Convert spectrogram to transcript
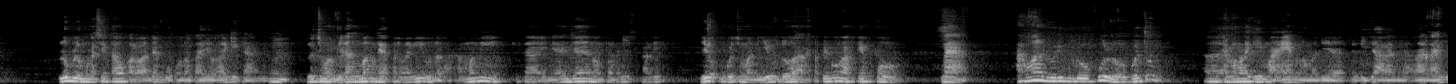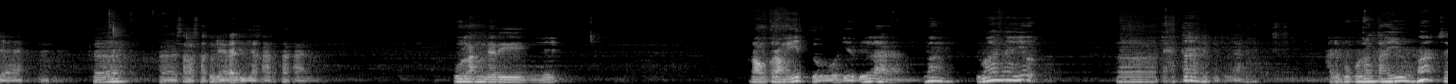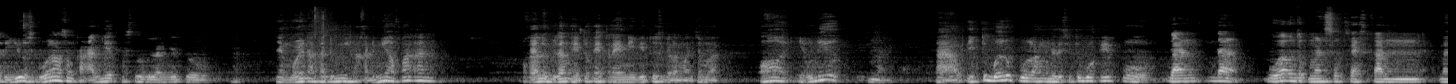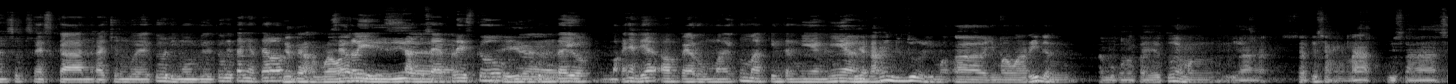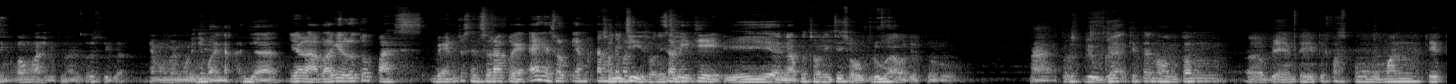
Lu belum ngasih tahu kalau ada buku Notayo lagi kan? Hmm. lu cuma bilang bang teater lagi udah lama nih. Kita ini aja nonton aja sekali. Yuk gue cuma yuk doang tapi gue gak kepo. Nah awal 2020 gue tuh eh, emang lagi main sama dia lagi jalan-jalan aja ke eh, salah satu daerah di Jakarta kan. Pulang dari nongkrong itu dia bilang bang gimana yuk. Eh, teater gitu kan. Ada buku Notayo hah? Serius? Gue langsung kaget pas lu bilang gitu. Yang gue akademi. Akademi apaan? Pokoknya lu bilang ya itu kayak trainee gitu segala macam lah. Oh ya udah yuk. Nah, nah itu baru pulang. Dari situ gue kepo. Dan dan gua untuk mensukseskan mensukseskan racun gue itu di mobil tuh kita nyetel Nyetel setlist iya. satu setlist tuh Iya. Tayo makanya dia sampai rumah itu makin terngiang-ngiang Iya karena jujur Hima, eh, Himawari dan Abu Konotayo itu emang ya setlist yang enak bisa singlong lah gitu kan terus juga emang memorinya banyak aja ya lah apalagi lu tuh pas BN tuh sensor aku ya eh sensor yang pertama Sonichi? Sonichi. Sonichi. Iya, dapat Sonichi show 2 waktu itu. Nah, terus juga kita nonton eh, BNT itu pas pengumuman K3.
